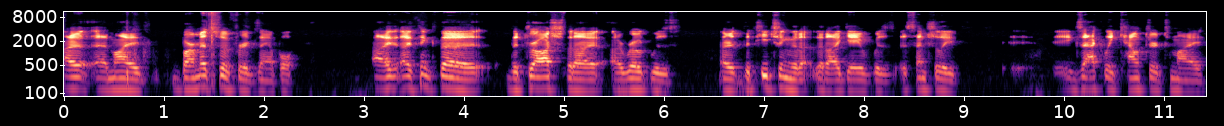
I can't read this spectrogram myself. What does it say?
I, at my bar mitzvah, for example, I, I think the the drosh that I, I wrote was or the teaching that that I gave was essentially exactly counter to my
